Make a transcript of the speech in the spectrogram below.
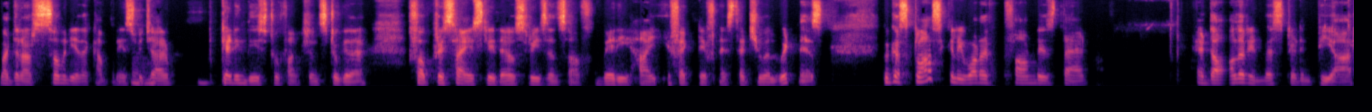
but there are so many other companies mm-hmm. which are getting these two functions together for precisely those reasons of very high effectiveness that you will witness. Because classically, what I've found is that a dollar invested in PR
